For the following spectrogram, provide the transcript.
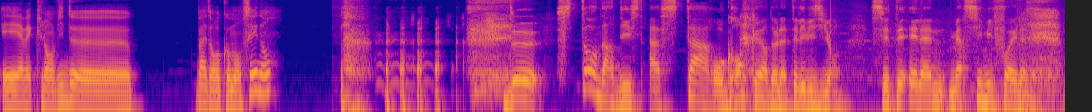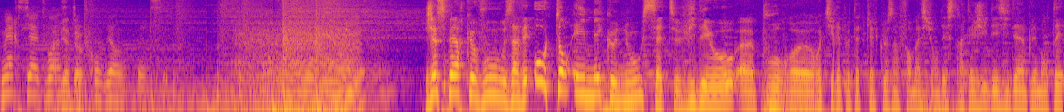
et avec l'envie de, bah, de recommencer, non? De standardiste à star au grand cœur de la télévision, c'était Hélène. Merci mille fois Hélène. Merci à toi, À bientôt. c'était trop bien. Merci. J'espère que vous avez autant aimé que nous cette vidéo euh, pour euh, retirer peut-être quelques informations, des stratégies, des idées implémentées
